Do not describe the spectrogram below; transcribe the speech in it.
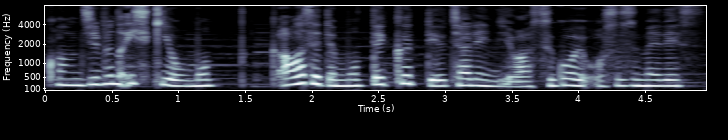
この自分の意識をも合わせて持っていくっていうチャレンジはすごいおすすめです。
